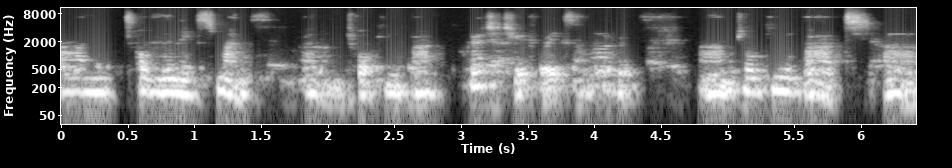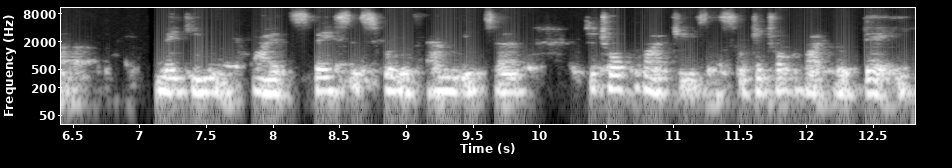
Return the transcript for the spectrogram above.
um, over the next month?" Um, talking about gratitude, for example, um, talking about uh, making quiet spaces for your family to to talk about Jesus or to talk about your day,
